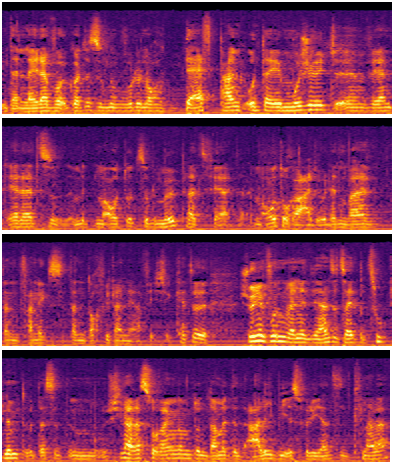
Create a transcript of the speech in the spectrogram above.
und dann leider Gottes wurde noch Daft Punk untergemuschelt, äh, während er da zu, mit dem Auto zu dem Müllplatz fährt, im Autoradio. Dann war, dann fand ich es dann doch wieder nervig. Ich hätte schön gefunden, wenn er die ganze Zeit Bezug nimmt und das im China-Restaurant nimmt und damit das Alibi ist für die ganzen Knaller.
